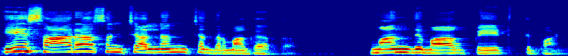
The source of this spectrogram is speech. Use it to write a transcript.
ਇਹ ਸਾਰਾ ਸੰਚਾਲਨ ਚੰਦਰਮਾ ਕਰਦਾ। ਮਨ, ਦਿਮਾਗ, ਪੇਟ ਤੇ ਪਾਣੀ।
